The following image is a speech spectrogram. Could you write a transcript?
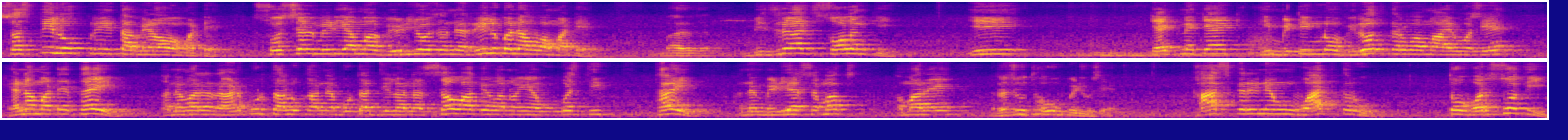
સસ્તી લોકપ્રિયતા મેળવવા માટે સોશિયલ મીડિયામાં વિડીયોઝ અને રીલ બનાવવા માટે બિજરાજ સોલંકી એ ક્યાંક ને ક્યાંક એ મિટિંગનો વિરોધ કરવામાં આવ્યો છે. એના માટે થઈ અને અમારા રાણપુર તાલુકા અને બોટાદ જિલ્લાના સૌ આગેવાનો અહીંયા ઉપસ્થિત થઈ અને મીડિયા સમક્ષ અમારે રજૂ થવું પડ્યું છે. ખાસ કરીને હું વાત કરું તો વર્ષોથી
